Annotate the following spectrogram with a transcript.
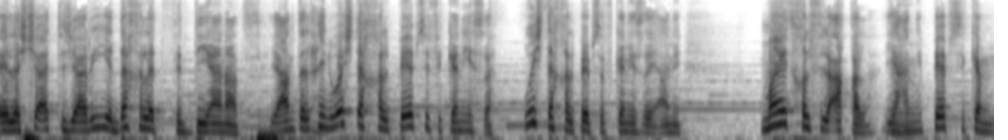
الأشياء التجارية دخلت في الديانات. يعني أنت الحين وش دخل بيبسي في كنيسة؟ وش دخل بيبسي في كنيسة؟ يعني ما يدخل في العقل. يعني أيوة. بيبسي كم؟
